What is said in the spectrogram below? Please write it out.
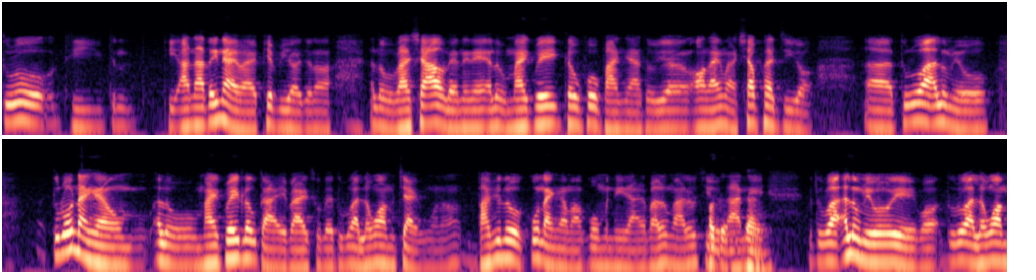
သူတို့ဒီ ဒီအာနာသိန်းနိုင်ပဲဖြစ်ပြီးတော့ကျွန်တော်အဲ့လိုရုရှားကိုလည်းနည်းနည်းအဲ့လို migrate လုပ်ဖို့ဘာညာဆိုပြီးတော့ online မှာရှောက်ဖက်ကြည့်တော့အာသူတို့ကအဲ့လိုမျိုးသူတို့နိုင်ငံကိုအဲ့လို migrate လုပ်တာတွေပါဆိုတော့သူတို့ကလုံးဝမကြိုက်ဘူးပေါ့နော်။ဘာဖြစ်လို့ကိုယ့်နိုင်ငံမှာကိုမနေတာလဲ။ဘာလို့ငါတို့ချီလာနေသူကအဲ့လိုမျိုးတွေပေါ့သူတို့ကလုံးဝမ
